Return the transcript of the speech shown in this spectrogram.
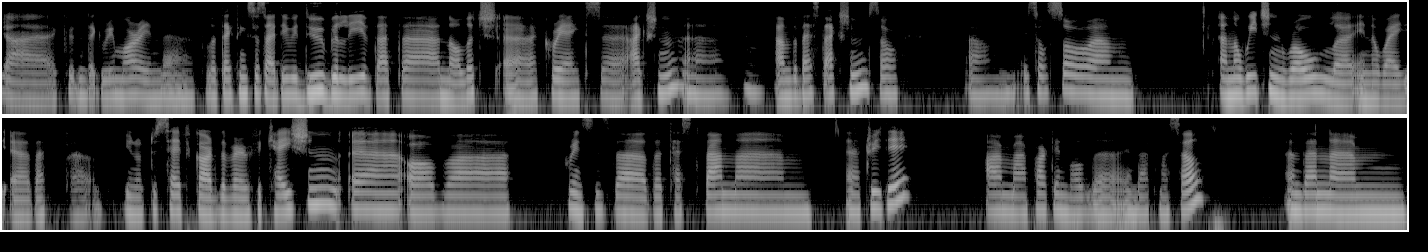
Yeah, I couldn't agree more. In the Polytechnic Society, we do believe that uh, knowledge uh, creates uh, action mm. and the best action. So um, it's also um, a Norwegian role uh, in a way uh, that you know to safeguard the verification of, for instance, the the test ban um, treaty. I'm a part involved in that myself, and then.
